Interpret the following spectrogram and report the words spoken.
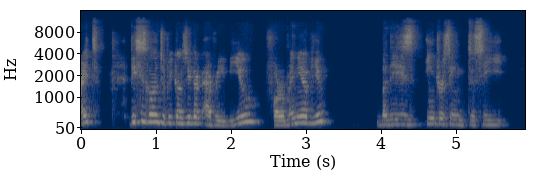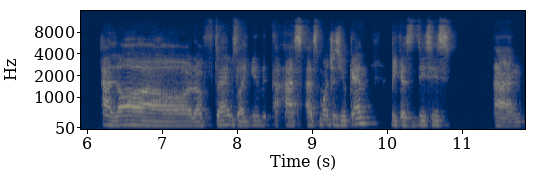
Right? This is going to be considered a review for many of you, but it is interesting to see a lot of times, like as, as much as you can, because this is an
